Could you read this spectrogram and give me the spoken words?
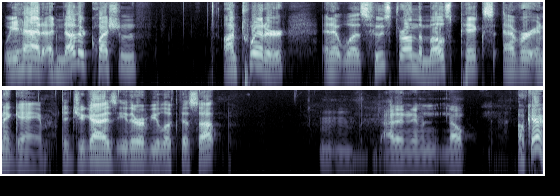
We had another question on Twitter, and it was who's thrown the most picks ever in a game? Did you guys, either of you, look this up? Mm-mm. I didn't even. Nope. Okay.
